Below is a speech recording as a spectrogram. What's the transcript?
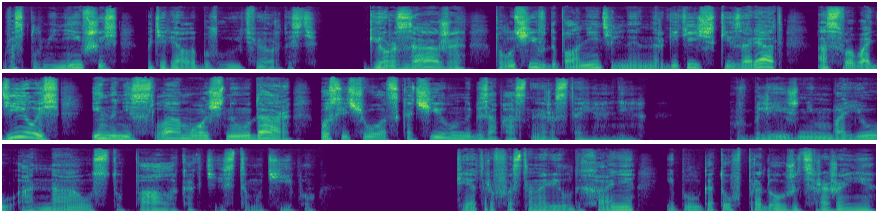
воспламенившись, потеряла былую твердость. Герза же, получив дополнительный энергетический заряд, освободилась и нанесла мощный удар, после чего отскочила на безопасное расстояние. В ближнем бою она уступала когтистому типу — Петров остановил дыхание и был готов продолжить сражение.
